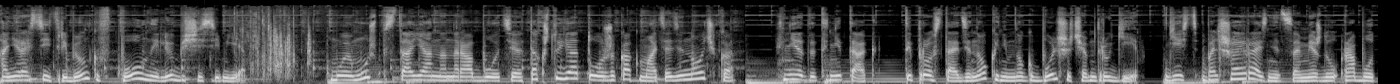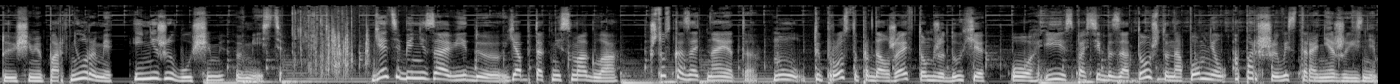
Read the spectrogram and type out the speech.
а не растить ребенка в полной любящей семье. Мой муж постоянно на работе, так что я тоже как мать-одиночка. Нет, это не так. Ты просто одинока немного больше, чем другие. Есть большая разница между работающими партнерами и не живущими вместе. Я тебе не завидую, я бы так не смогла. Что сказать на это? Ну, ты просто продолжай в том же духе. О, и спасибо за то, что напомнил о паршивой стороне жизни.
